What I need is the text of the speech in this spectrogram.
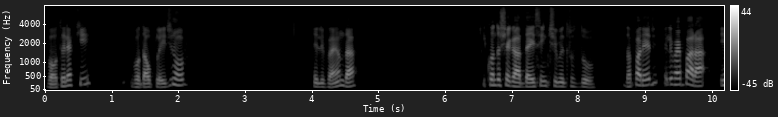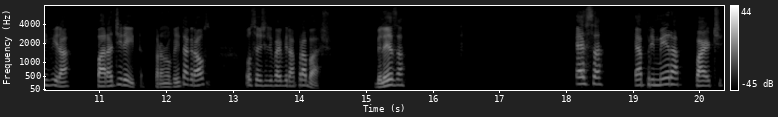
volta ele aqui, vou dar o play de novo. Ele vai andar. E quando chegar a 10 centímetros do, da parede, ele vai parar e virar para a direita, para 90 graus, ou seja, ele vai virar para baixo. Beleza? Essa é a primeira parte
